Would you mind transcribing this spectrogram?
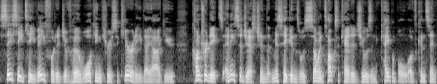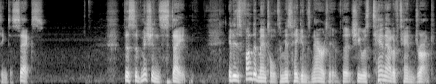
CCTV footage of her walking through security, they argue, contradicts any suggestion that Miss Higgins was so intoxicated she was incapable of consenting to sex. The submissions state it is fundamental to Miss Higgins' narrative that she was 10 out of 10 drunk,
